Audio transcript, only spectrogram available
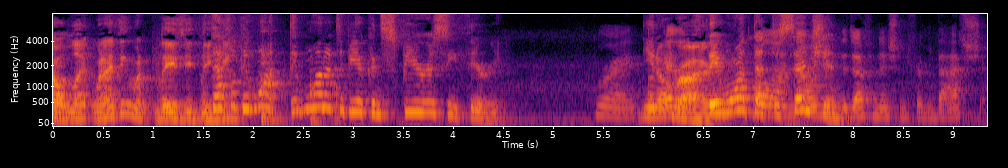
about la- when I think about lazy but thinking, that's what they want. They want it to be a conspiracy theory. Right. You know, Okay, Right. they want that hold on, now we need dissension. The definition for that shit.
